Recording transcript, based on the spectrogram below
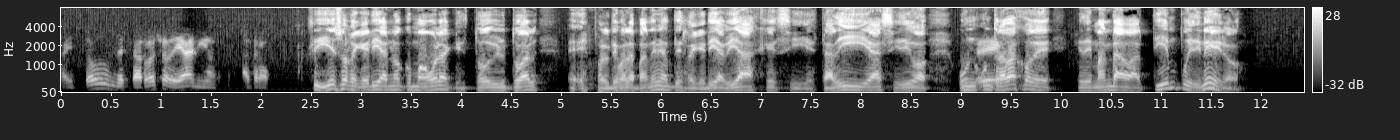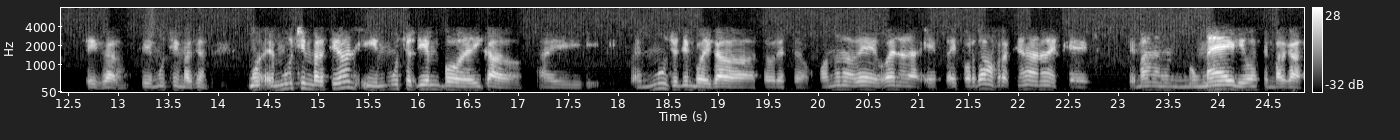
Hay todo un desarrollo de años atrás. Sí, y eso requería, no como ahora, que es todo virtual, eh, es por el tema de la pandemia, antes requería viajes y estadías y digo, un, un trabajo de, que demandaba tiempo y dinero. Sí, claro, sí, mucha inversión. Mu- mucha inversión y mucho tiempo dedicado. Hay, hay mucho tiempo dedicado sobre esto. Cuando uno ve, bueno, la- exportamos fraccionado, no es que te mandan un, mail y vos te embarcás.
